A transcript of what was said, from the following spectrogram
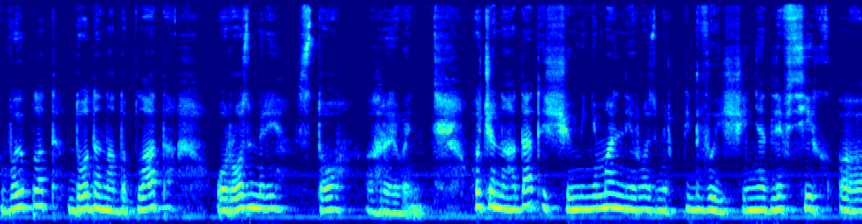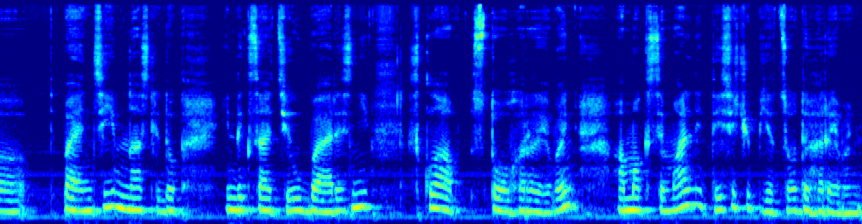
виплат додана доплата у розмірі 100 гривень. Хочу нагадати, що мінімальний розмір підвищення для всіх е, пенсій внаслідок індексації у березні склав 100 гривень, а максимальний 1500 гривень.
